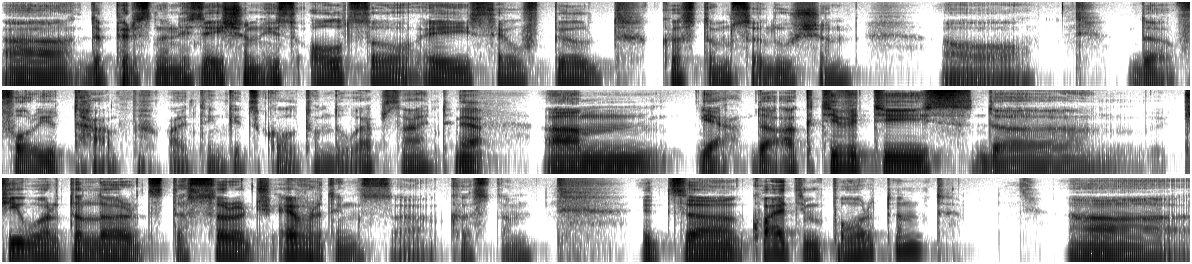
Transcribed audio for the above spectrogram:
Uh, the personalization is also a self-built custom solution. Uh, the For You tab, I think it's called on the website. Yeah. Um, yeah, the activities, the keyword alerts, the search, everything's uh, custom. It's uh, quite important uh,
